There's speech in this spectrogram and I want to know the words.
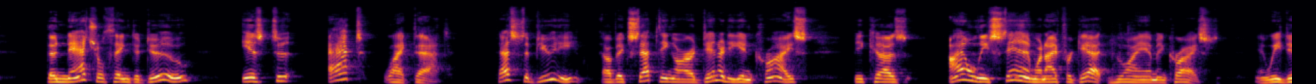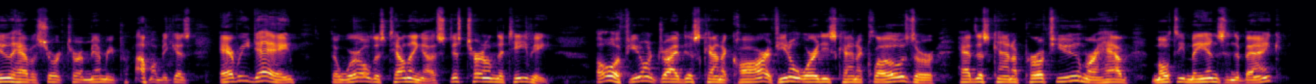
the natural thing to do is to act like that. That's the beauty of accepting our identity in Christ because I only sin when I forget who I am in Christ. And we do have a short term memory problem because every day the world is telling us just turn on the TV. Oh, if you don't drive this kind of car, if you don't wear these kind of clothes or have this kind of perfume or have multi millions in the bank,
